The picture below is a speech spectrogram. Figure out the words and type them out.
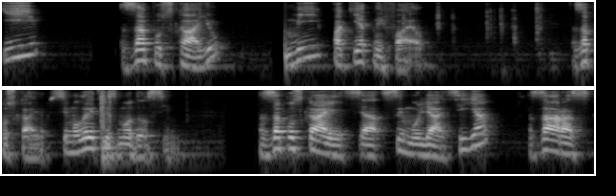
і запускаю мій пакетний файл. Запускаю Simulate with Model 7. Запускається симуляція. Зараз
